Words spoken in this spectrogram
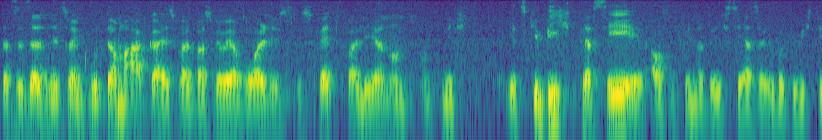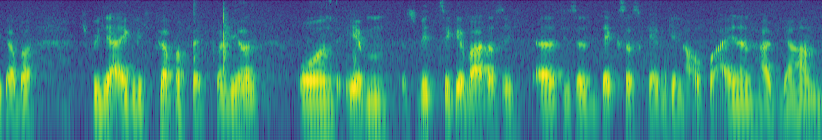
dass es halt nicht so ein guter Marker ist, weil was wir ja wollen, ist, ist Fett verlieren und, und nicht jetzt Gewicht per se, außer ich bin natürlich sehr, sehr übergewichtig, aber ich will ja eigentlich Körperfett verlieren. Und eben das Witzige war, dass ich äh, diese DEXA-Scan genau vor eineinhalb Jahren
